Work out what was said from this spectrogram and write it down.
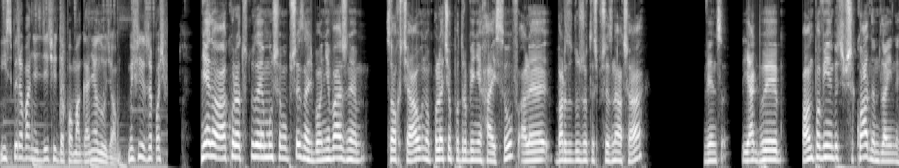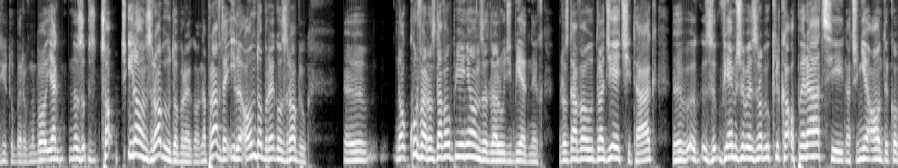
i inspirowanie dzieci do pomagania ludziom. Myślisz, że Nie no, akurat tutaj muszę mu przyznać, bo nieważne co chciał, no poleciał pod robienie hajsów, ale bardzo dużo też przeznacza, więc jakby on powinien być przykładem dla innych youtuberów, no bo jak, no co, ile on zrobił dobrego, naprawdę ile on dobrego zrobił. Yy, No kurwa, rozdawał pieniądze dla ludzi biednych, rozdawał dla dzieci, tak? Yy, z- Wiem, żeby zrobił kilka operacji, znaczy nie on, tylko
